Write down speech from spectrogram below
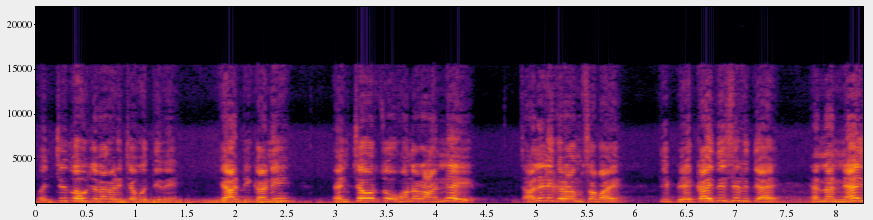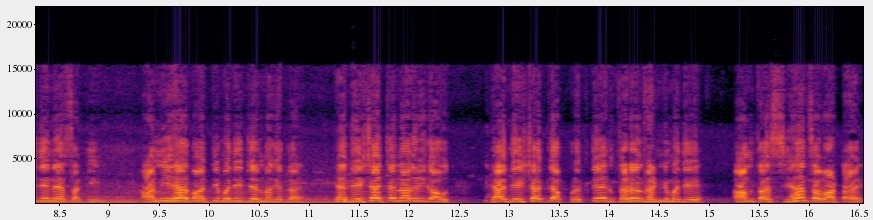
वंचित बहुजन आघाडीच्या वतीने या ठिकाणी त्यांच्यावर जो होणारा अन्याय झालेली ग्रामसभा आहे ती बेकायदेशीरित्या आहे. ह्यांना न्याय देण्यासाठी आम्ही ह्या मातीमध्ये जन्म घेतला. आहे ह्या देशाचे नागरिक आहोत. ह्या देशातल्या प्रत्येक जडणघडणीमध्ये आमचा सिंहाचा वाटा आहे.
